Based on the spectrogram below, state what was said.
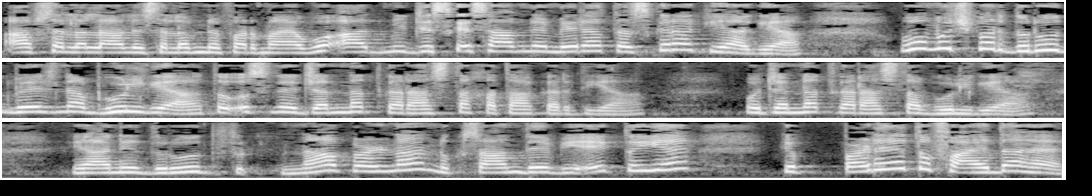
آپ صلی اللہ علیہ وسلم نے فرمایا، وہ آدمی جس کے سامنے میرا تذکرہ کیا گیا، وہ مجھ پر درود بھیجنا بھول گیا، تو اس نے جنت کا راستہ خطا کر دیا۔ وہ جنت کا راستہ بھول گیا۔ یعنی درود نہ پڑھنا نقصان دہ بھی۔ ایک تو یہ کہ پڑھے تو فائدہ ہے،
